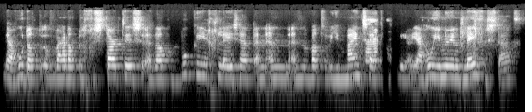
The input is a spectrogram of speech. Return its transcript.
ja, hoe dat, waar dat gestart is, welke boeken je gelezen hebt en, en, en wat je mindset, ja, hoe je nu in het leven staat?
